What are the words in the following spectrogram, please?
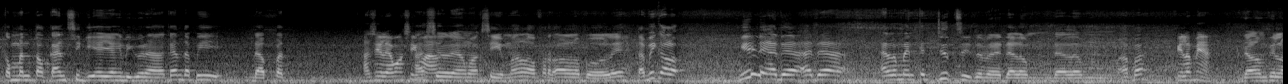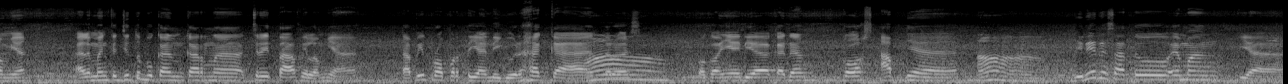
kementokan CGI yang digunakan tapi dapat hasil yang maksimal. hasil yang maksimal overall boleh. Tapi kalau gini nih ada ada elemen kejut sih sebenarnya dalam dalam apa? Filmnya. dalam filmnya elemen kejut tuh bukan karena cerita filmnya tapi properti yang digunakan Ah. terus pokoknya dia kadang close up-nya Ah. jadi ada satu emang ya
